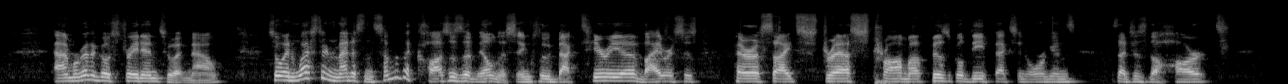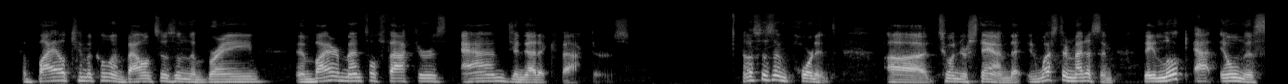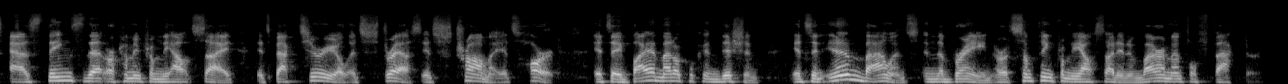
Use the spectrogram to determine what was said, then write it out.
And we're going to go straight into it now. So in Western medicine, some of the causes of illness include bacteria, viruses, parasites, stress, trauma, physical defects in organs, such as the heart, biochemical imbalances in the brain, environmental factors, and genetic factors. Now, this is important uh, to understand that in Western medicine, they look at illness as things that are coming from the outside. It's bacterial, it's stress, it's trauma, it's heart, it's a biomedical condition, it's an imbalance in the brain, or it's something from the outside, an environmental factor.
